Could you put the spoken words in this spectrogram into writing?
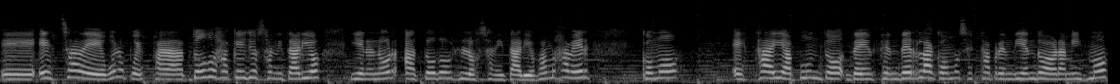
Eh, hecha de, bueno, pues para todos aquellos sanitarios y en honor a todos los sanitarios. Vamos a ver cómo está ahí a punto de encenderla, cómo se está prendiendo ahora mismo.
